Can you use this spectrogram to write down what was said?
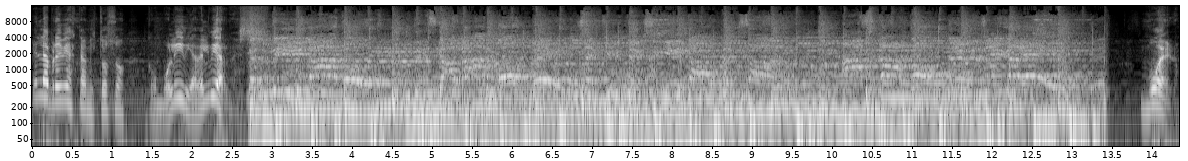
en la previa este amistoso con Bolivia del viernes. Bueno,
